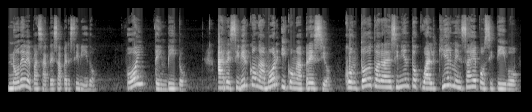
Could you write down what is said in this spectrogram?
no debe pasar desapercibido. Hoy te invito a recibir con amor y con aprecio, con todo tu agradecimiento, cualquier mensaje positivo,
